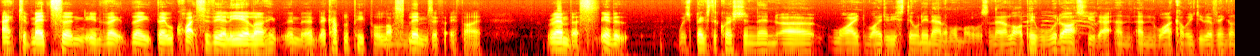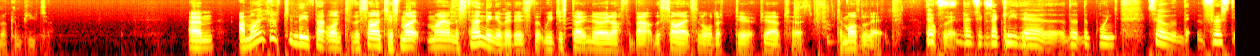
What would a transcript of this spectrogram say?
active medicine, you know, they, they they were quite severely ill. I think and, and a couple of people lost Mm. limbs, if if I remember. You know, Which begs the question then, uh, why why do we still need animal models? And then a lot of people would ask you that, and, and why can't we do everything on a computer? Um, I might have to leave that one to the scientists. My, my understanding of it is that we just don't know enough about the science in order to, to be able to, to model it That's properly. that's exactly the, the the point. So th- first,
